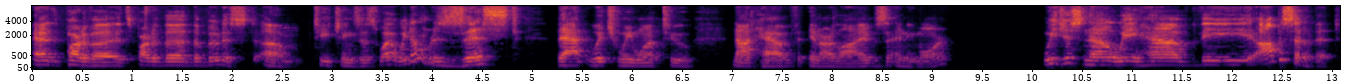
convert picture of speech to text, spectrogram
And part of a, it's part of the, the Buddhist um, teachings as well. We don't resist that which we want to not have in our lives anymore. We just know we have the opposite of it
